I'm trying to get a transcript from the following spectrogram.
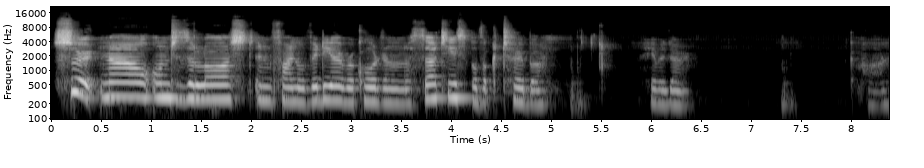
So now on to the last and final video recorded on the 30th of October. Here we go. Come on.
